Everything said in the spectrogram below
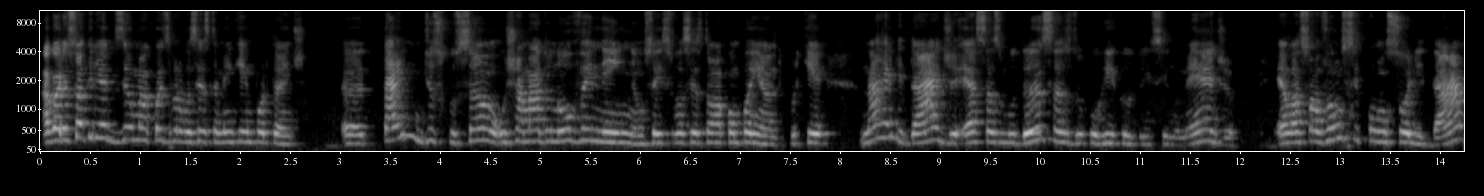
Agora, eu só queria dizer uma coisa para vocês também que é importante. Está uh, em discussão o chamado novo Enem, não sei se vocês estão acompanhando, porque, na realidade, essas mudanças do currículo do ensino médio elas só vão se consolidar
